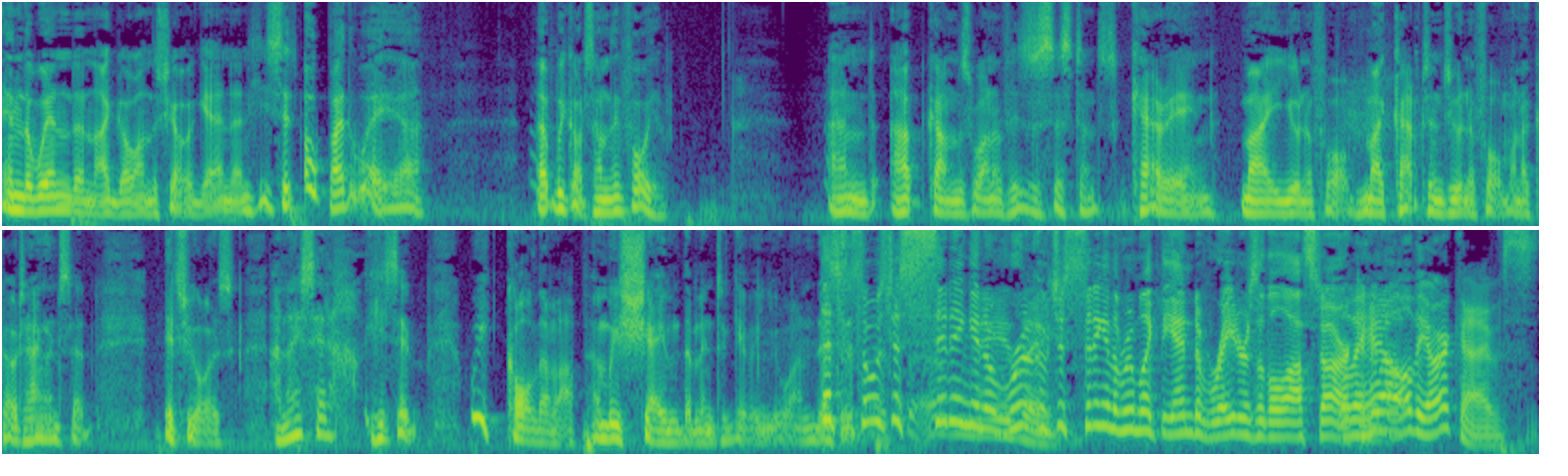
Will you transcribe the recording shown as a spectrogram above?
in the wind and I go on the show again and he says, oh, by the way, uh, uh, we got something for you. And out comes one of his assistants carrying my uniform, my captain's uniform on a coat hanger and said, it's yours. And I said, How? he said, we called them up and we shamed them into giving you one. This That's, is- so it was just sitting in a room. It was just sitting in the room like the end of Raiders of the Lost Ark. well, they And- had all the archives.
